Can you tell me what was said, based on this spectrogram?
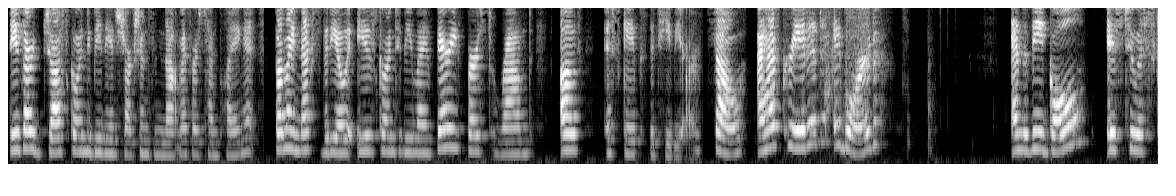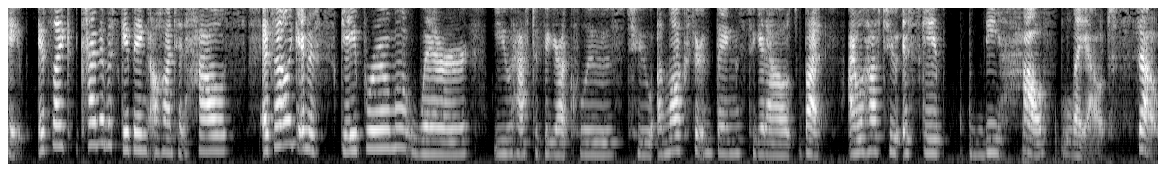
These are just going to be the instructions, not my first time playing it. But my next video is going to be my very first round of Escape the TBR. So I have created a board and the goal is to escape. It's like kind of escaping a haunted house. It's not like an escape room where you have to figure out clues to unlock certain things to get out, but I will have to escape the house layout. So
